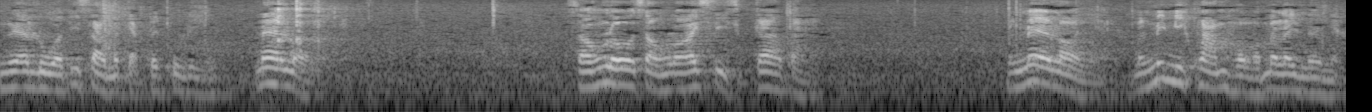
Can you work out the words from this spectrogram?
อันนี้อรัวที่สั่งมาจากเพชรบุรี แม่อร่อยสองโลสองร้อยสี่สิบเก้าบาท มันไม่อร่อยอะมันไม่มีความหอมอะไรเลยเนี่ย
